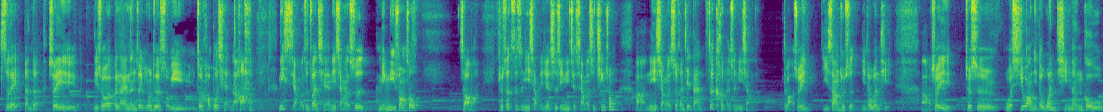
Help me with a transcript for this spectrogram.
之类等等。所以你说本来能挣用这个手艺挣好多钱的哈。你想的是赚钱，你想的是名利双收，知道吧？就是这是你想的一件事情，你想的是轻松啊，你想的是很简单，这可能是你想的，对吧？所以以上就是你的问题啊，所以就是我希望你的问题能够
